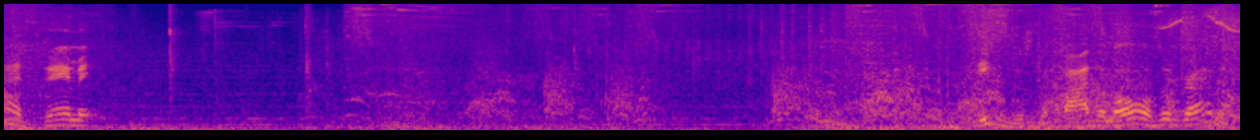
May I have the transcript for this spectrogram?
God damn it. He can just defy the laws of gravity.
